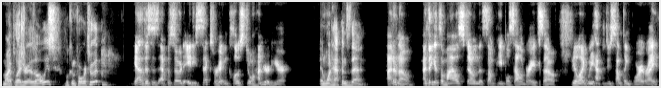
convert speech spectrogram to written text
My pleasure, as always. Looking forward to it. Yeah, this is episode 86. We're getting close to 100 here. And what happens then? I don't know. I think it's a milestone that some people celebrate. So feel like we have to do something for it, right?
